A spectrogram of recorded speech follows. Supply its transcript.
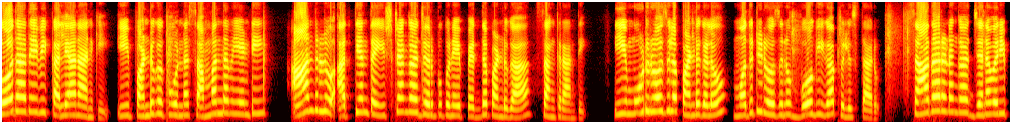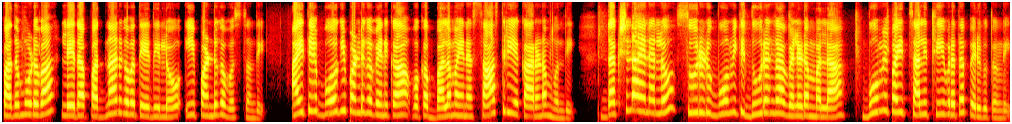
గోదాదేవి కళ్యాణానికి ఈ పండుగకు ఉన్న సంబంధం ఏంటి? ఆంధ్రులు అత్యంత ఇష్టంగా జరుపుకునే పెద్ద పండుగ సంక్రాంతి. ఈ మూడు రోజుల పండుగలో మొదటి రోజును భోగిగా పిలుస్తారు. సాధారణంగా జనవరి పదమూడవ లేదా పద్నాలుగవ తేదీల్లో ఈ పండుగ వస్తుంది. అయితే భోగి పండుగ వెనుక ఒక బలమైన శాస్త్రీయ కారణం ఉంది. దక్షిణాయనంలో సూర్యుడు భూమికి దూరంగా వెళ్ళడం వల్ల భూమిపై చలి తీవ్రత పెరుగుతుంది.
